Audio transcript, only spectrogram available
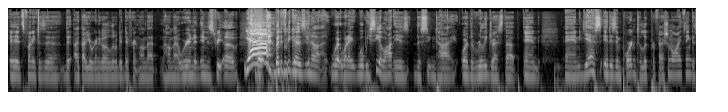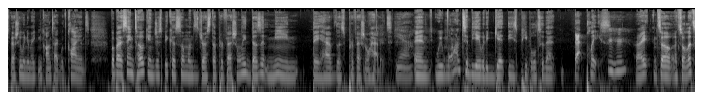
it's funny because uh, I thought you were gonna go a little bit different on that. On that, we're in an industry of Yeah. but, but it's because you know what what I what we see a lot is the suit and tie or the really dressed up and and yes, it is important to look professional. I think, especially when you're making contact with clients. But by the same token, just because someone's dressed up professionally doesn't mean they have those professional habits. yeah And we want to be able to get these people to that that place mm-hmm. right? And so and so let's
